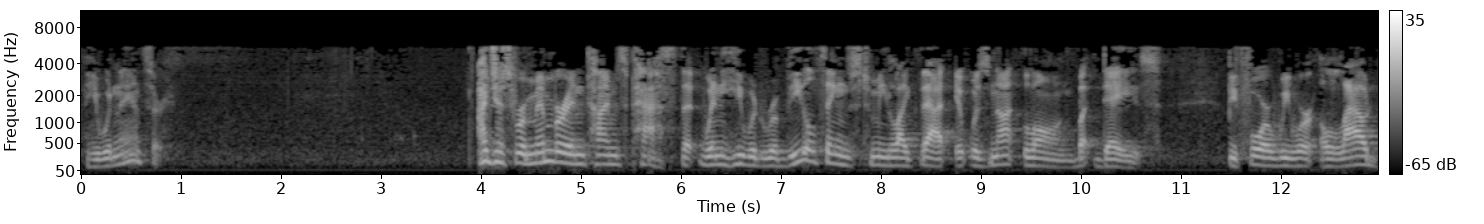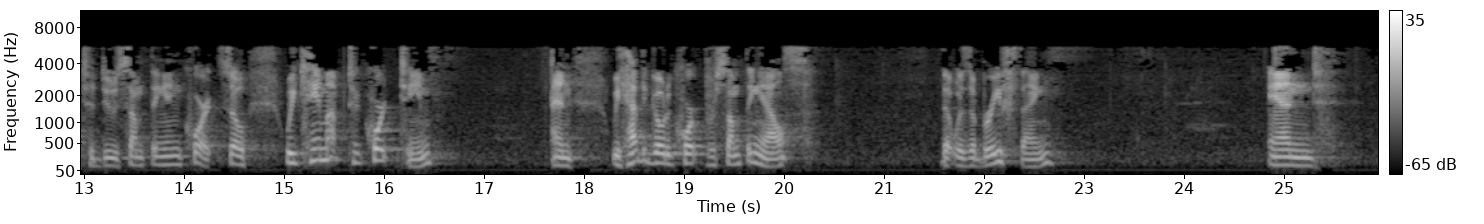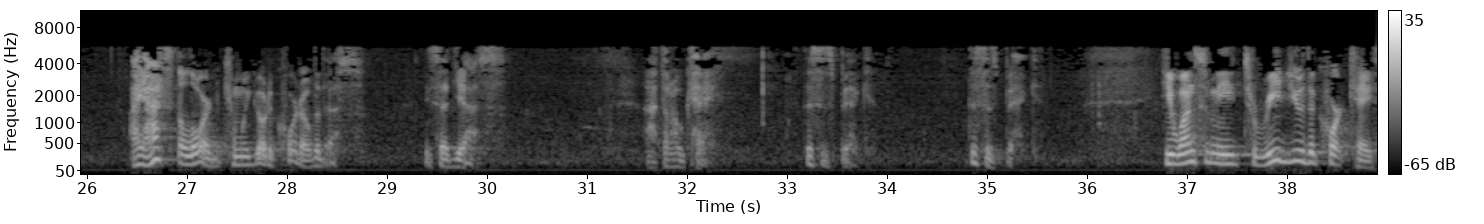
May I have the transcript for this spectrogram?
He wouldn't answer. I just remember in times past that when he would reveal things to me like that, it was not long, but days before we were allowed to do something in court. So we came up to court team and we had to go to court for something else that was a brief thing. And I asked the Lord, can we go to court over this? He said, yes. I thought, okay. This is big. This is big. He wants me to read you the court case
